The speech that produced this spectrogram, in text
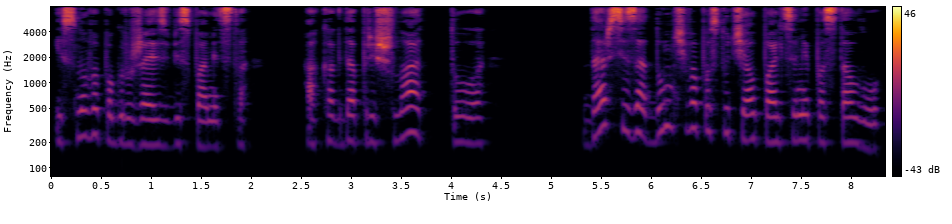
и снова погружаясь в беспамятство. А когда пришла, то... Дарси задумчиво постучал пальцами по столу,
